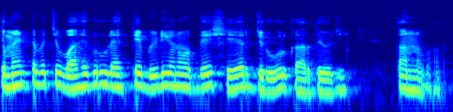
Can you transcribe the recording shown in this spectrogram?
ਕਮੈਂਟ ਵਿੱਚ ਵਾਹਿਗੁਰੂ ਲਿਖ ਕੇ ਵੀਡੀਓ ਨੂੰ ਅੱਗੇ ਸ਼ੇਅਰ ਜ਼ਰੂਰ ਕਰ ਦਿਓ ਜੀ। ਧੰਨਵਾਦ।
